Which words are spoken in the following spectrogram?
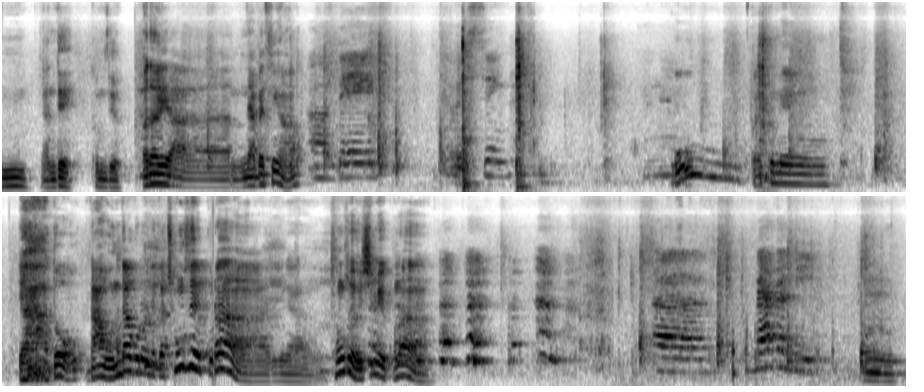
음, 안 돼. 검들. 어다야, 나베싱아. they everything 오, 깔끔해요. 야, 너 나 온다 그러니까 청소했구나. 그냥 청소 열심히 했구나. balcony 음.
